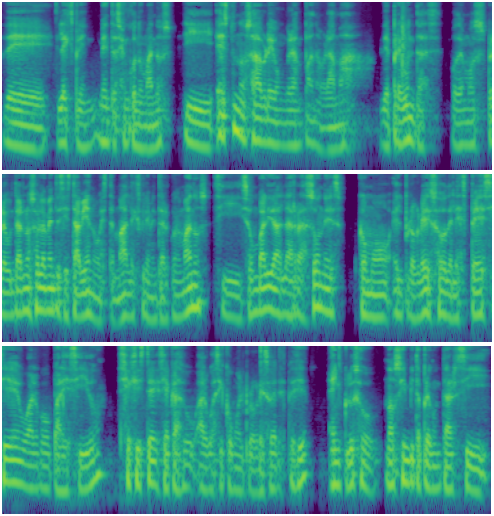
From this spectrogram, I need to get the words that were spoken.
de la experimentación con humanos. Y esto nos abre un gran panorama de preguntas. Podemos preguntarnos solamente si está bien o está mal experimentar con humanos, si son válidas las razones como el progreso de la especie o algo parecido, si existe, si acaso algo así como el progreso de la especie. E incluso nos invita a preguntar si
